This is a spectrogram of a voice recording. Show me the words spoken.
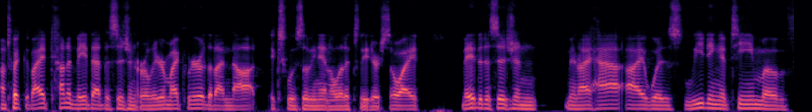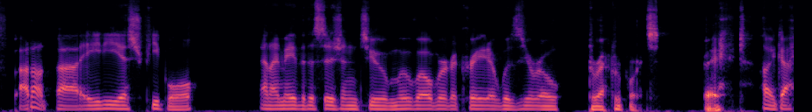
perspective, I had kind of made that decision earlier in my career that I'm not exclusively an analytics leader. So I made the decision. I mean, I had I was leading a team of I don't uh, 80ish people and I made the decision to move over to creative with zero direct reports. Right. Like I,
